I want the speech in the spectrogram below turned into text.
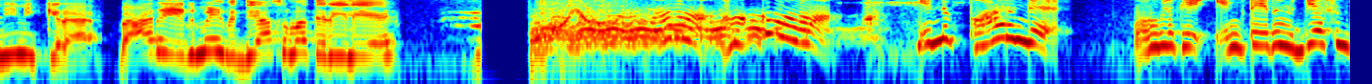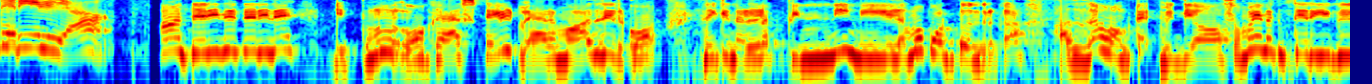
நீ நிக்கிற. வேற எதுவுமே வித்தியாசமா தெரியலையே. மாமா மக்கு மாமா. என்ன பாருங்க. உங்களுக்கு என்கிட்ட எதுவும் வித்தியாசம் தெரியலையா? ஆ தெரியுது தெரியுது. இப்பவும் உன் ஹேர் ஸ்டைல் வேற மாதிரி இருக்கும். இன்னைக்கு நல்லா பின்னி நீளமா போட்டு வந்திருக்கா. அதுதான் உன்கிட்ட வித்தியாசமா எனக்கு தெரியுது.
